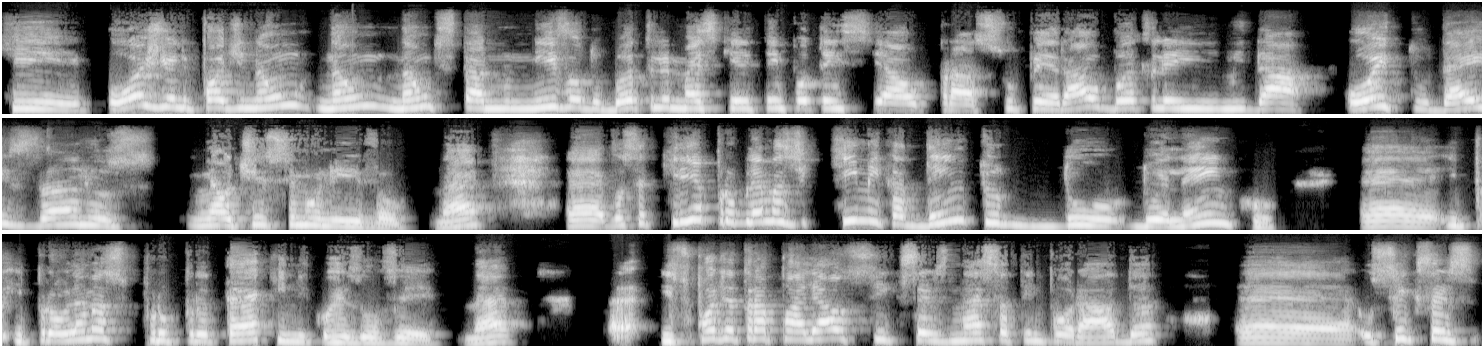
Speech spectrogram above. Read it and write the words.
que hoje ele pode não, não, não estar no nível do Butler, mas que ele tem potencial para superar o Butler e me dar 8, 10 anos em altíssimo nível. Né? É, você cria problemas de química dentro do, do elenco é, e, e, problemas para o técnico resolver. Né? É, isso pode atrapalhar os Sixers nessa temporada. É, o Sixers,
